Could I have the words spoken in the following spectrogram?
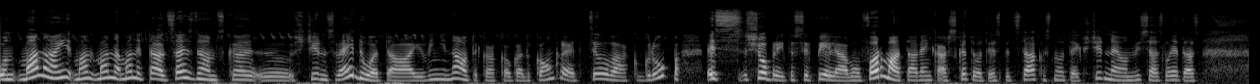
Un manā, man, man, man ir tāds aizdoms, ka šķirnes veidotāji, viņi nav kā kaut kāda konkrēta cilvēku grupa. Es šobrīd tas ir pieļāvumu formātā, vienkārši skatoties pēc tā, kas notiek šķirnē un visās lietās. Uh,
